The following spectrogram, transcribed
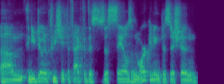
um, and you don't appreciate the fact that this is a sales and marketing position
